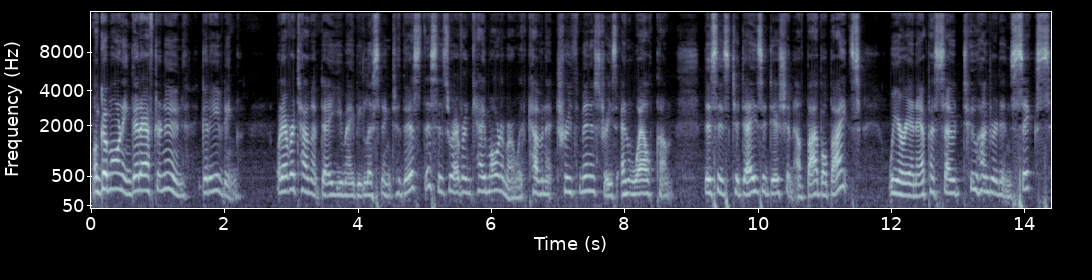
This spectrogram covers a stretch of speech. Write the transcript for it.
Well, good morning, good afternoon, good evening. Whatever time of day you may be listening to this, this is Reverend Kay Mortimer with Covenant Truth Ministries, and welcome. This is today's edition of Bible Bites. We are in episode 206,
